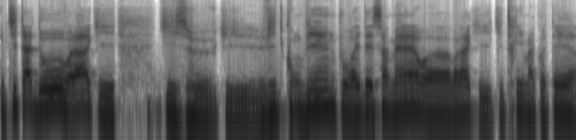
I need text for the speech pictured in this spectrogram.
du petit ado, voilà, qui qui se qui vide combine pour aider sa mère, voilà, qui qui trime à côté.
